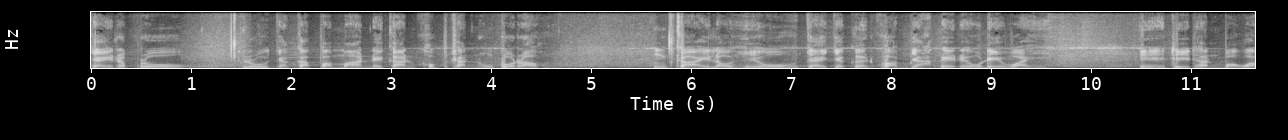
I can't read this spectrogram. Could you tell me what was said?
ใจรับรู้รู้จักกับประมาณในการขบฉันของตัวเรา กายเราหิวใจจะเกิดความอยากได้เร็วได้ไวนี่ที่ท่านบอกว่า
